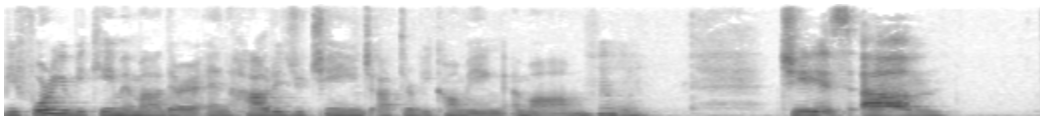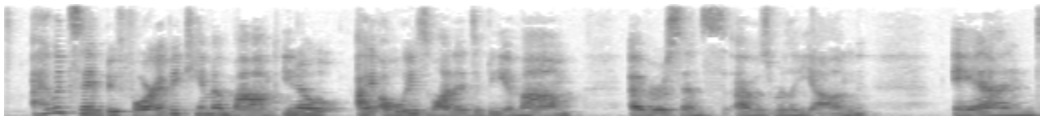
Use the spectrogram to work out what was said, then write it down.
before you became a mother and how did you change after becoming a mom? Hmm. Geez. Um, I would say before I became a mom, you know, I always wanted to be a mom ever since I was really young. And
